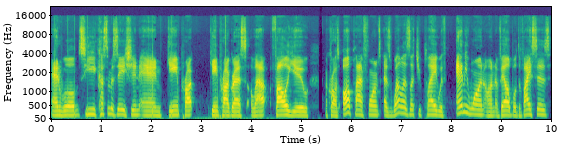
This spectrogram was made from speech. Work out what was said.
and will see customization and game pro- game progress allow follow you across all platforms, as well as let you play with anyone on available devices.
